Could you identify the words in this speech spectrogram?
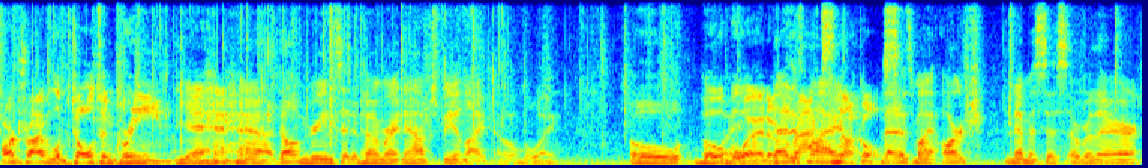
arch rival of Dalton Green. Yeah, Dalton Green sitting at home right now, just being like, "Oh boy, oh boy, Oh boy, I know. That is Cracks my knuckles. That is my arch nemesis over there.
